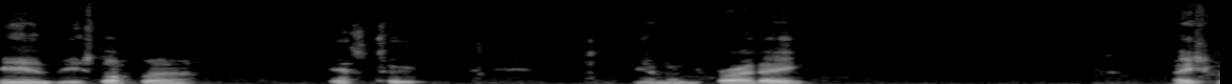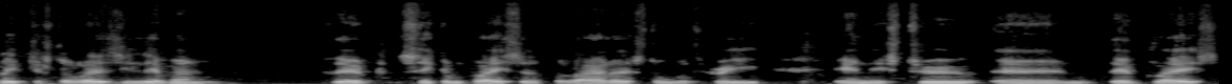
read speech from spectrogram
and Vestopper has two. And on Friday, Ace Fletcher still has 11. Third, second place is Bellardo still with three, and there's two in third place,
